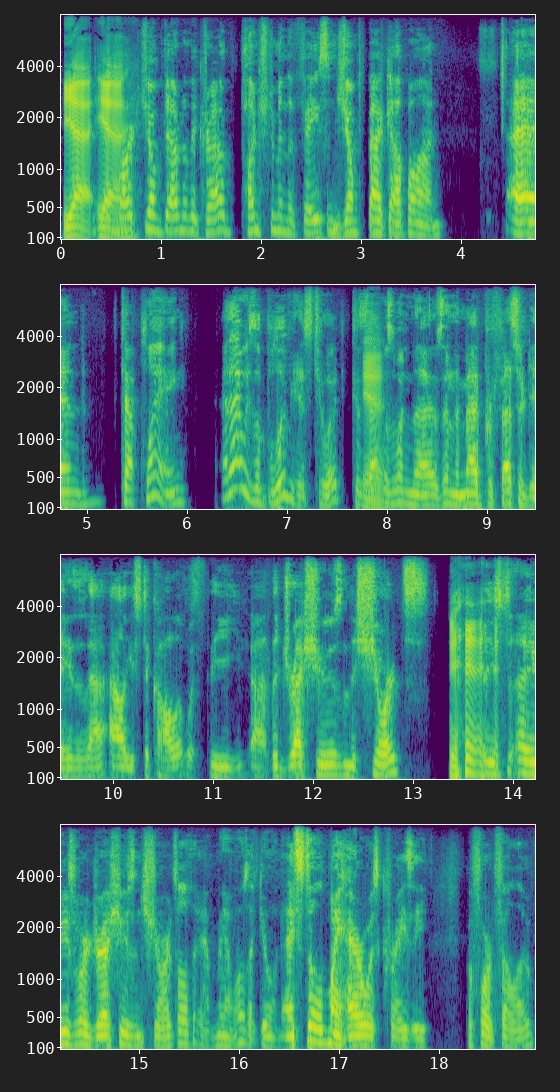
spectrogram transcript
yeah, And yeah. Mark jumped out of the crowd, punched him in the face, and jumped back up on, and kept playing. And I was oblivious to it because Yeah. that was when I was in the Mad Professor days, as Al used to call it, with the uh, the dress shoes and the shorts. I used, to, I used to wear dress shoes and shorts all the time. Man, what was I doing? I still my hair was crazy before it fell out.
